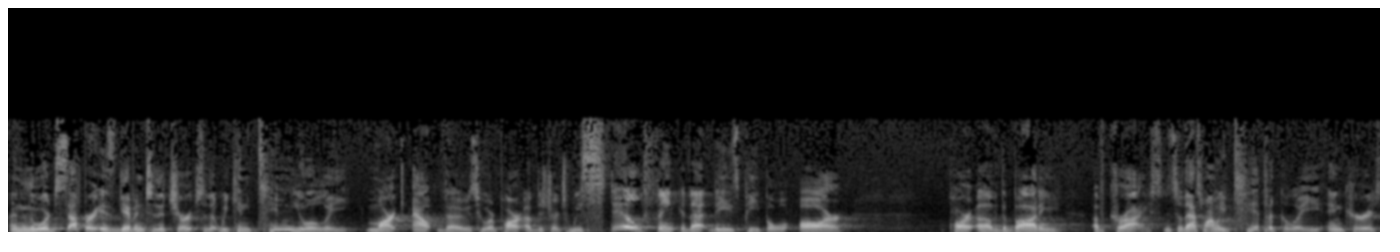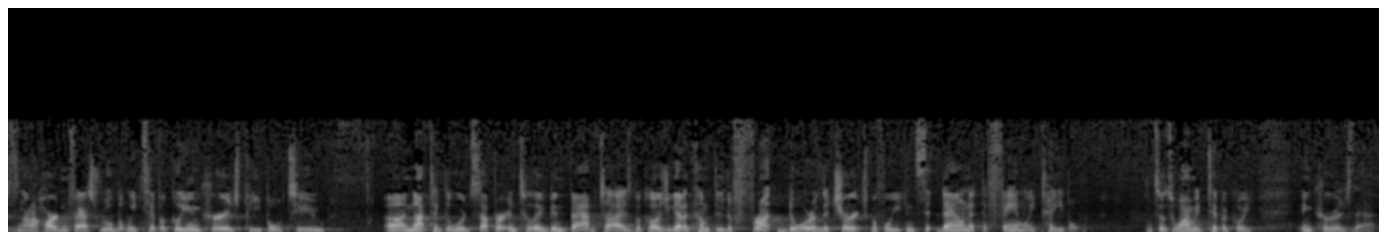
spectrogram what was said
And the Lord's Supper is given to the church so that we continually mark out those who are part of the church. We still think that these people are part of the body of Christ. And so that's why we typically encourage, it's not a hard and fast rule, but we typically encourage people to uh, not take the Lord's Supper until they've been baptized because you got to come through the front door of the church before you can sit down at the family table. And so that's why we typically encourage that.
